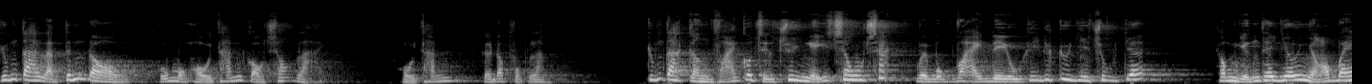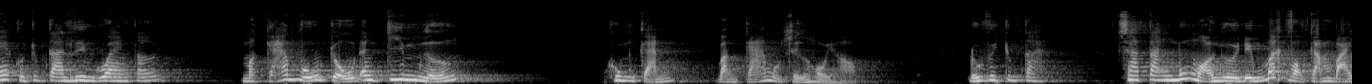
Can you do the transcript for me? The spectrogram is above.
chúng ta là tín đồ của một hội thánh còn sót lại, hội thánh cơ đốc phục lâm chúng ta cần phải có sự suy nghĩ sâu sắc về một vài điều khi đức chúa giêsu chết. Không những thế giới nhỏ bé của chúng ta liên quan tới, mà cả vũ trụ đang chiêm ngưỡng khung cảnh bằng cả một sự hồi hộp. Đối với chúng ta, Satan muốn mọi người đều mắc vào cạm bẫy.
